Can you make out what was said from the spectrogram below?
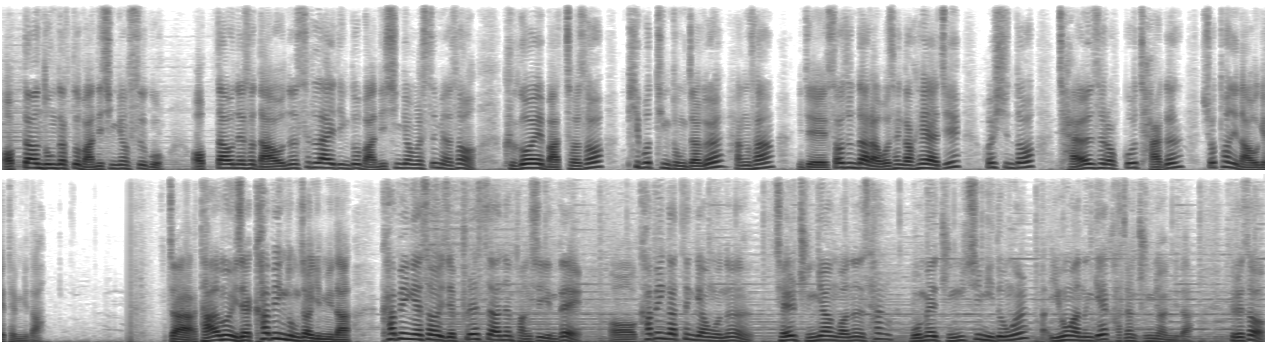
업다운 동작도 많이 신경 쓰고 업다운에서 나오는 슬라이딩도 많이 신경을 쓰면서 그거에 맞춰서 피보팅 동작을 항상 이제 써준다라고 생각해야지 훨씬 더 자연스럽고 작은 쇼턴이 나오게 됩니다. 자, 다음은 이제 카빙 동작입니다. 카빙에서 이제 프레스하는 방식인데, 어, 카빙 같은 경우는 제일 중요한 거는 상, 몸의 중심 이동을 이용하는 게 가장 중요합니다. 그래서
